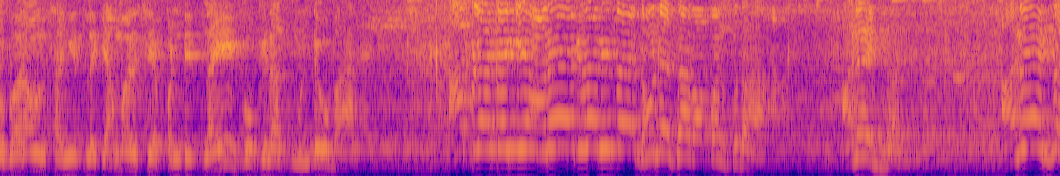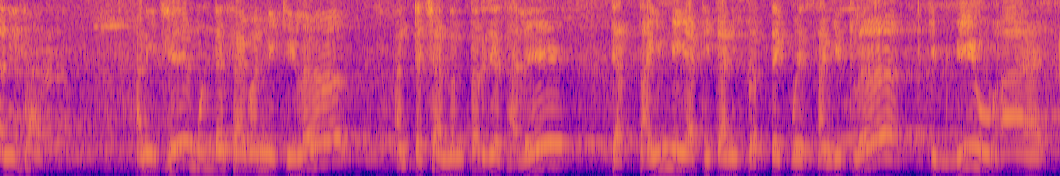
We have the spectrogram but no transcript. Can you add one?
उभं राहून सांगितलं की अमरसिंह पंडित नाही गोपीनाथ मुंडे उभा आहे. आपल्यापैकी अनेक जण इथं आहे धोंडे साहेब आपण सुद्धा. अनेक जण. अनेक जण इथं आहेत. आणि जे मुंडे साहेबांनी केलं आणि त्याच्यानंतर जे झाले त्या ताईंनी या ठिकाणी प्रत्येक वेळेस सांगितलं की मी उभा आहे.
